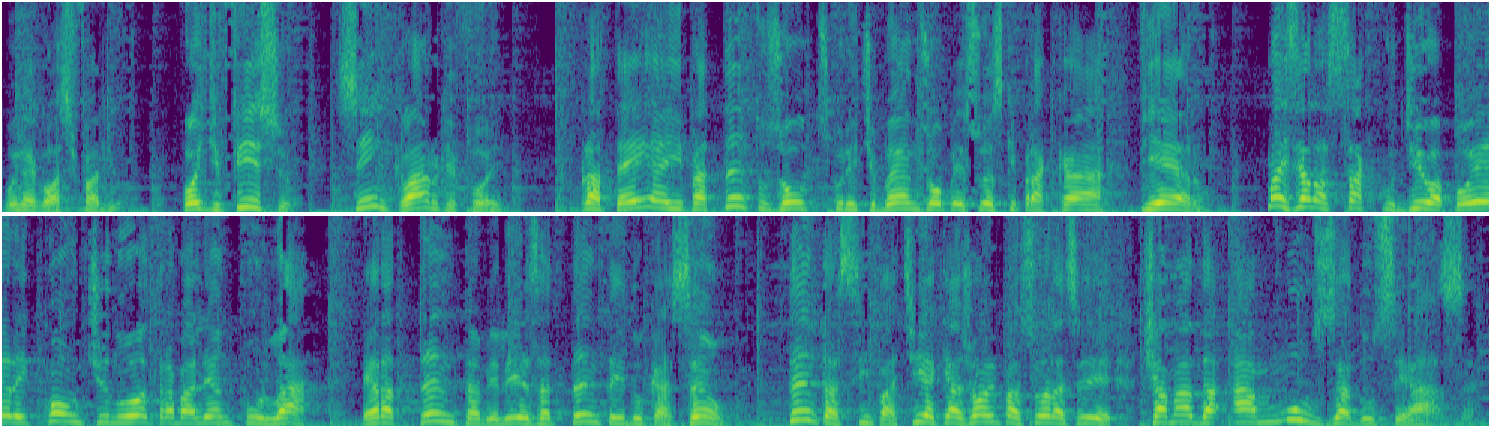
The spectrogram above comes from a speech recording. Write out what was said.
o negócio faliu. Foi difícil? Sim, claro que foi. Para Teia e para tantos outros curitibanos ou pessoas que para cá vieram. Mas ela sacudiu a poeira e continuou trabalhando por lá. Era tanta beleza, tanta educação, tanta simpatia que a jovem passou a ser chamada a musa do Ceasa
